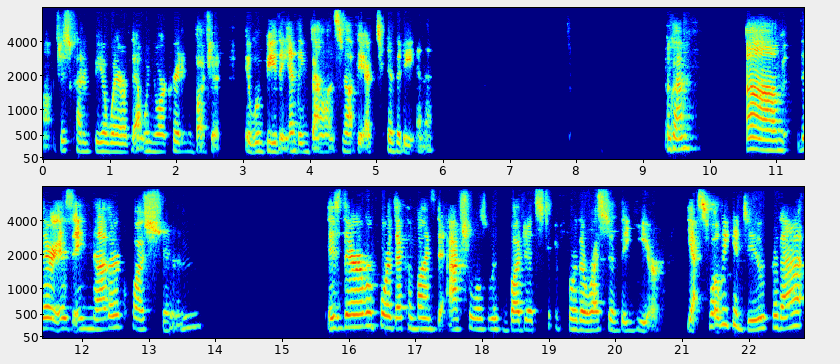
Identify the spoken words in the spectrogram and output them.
Uh, just kind of be aware of that when you are creating a budget. It would be the ending balance, not the activity in it. Okay. Um, there is another question. Is there a report that combines the actuals with budgets for the rest of the year? Yes, what we could do for that.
